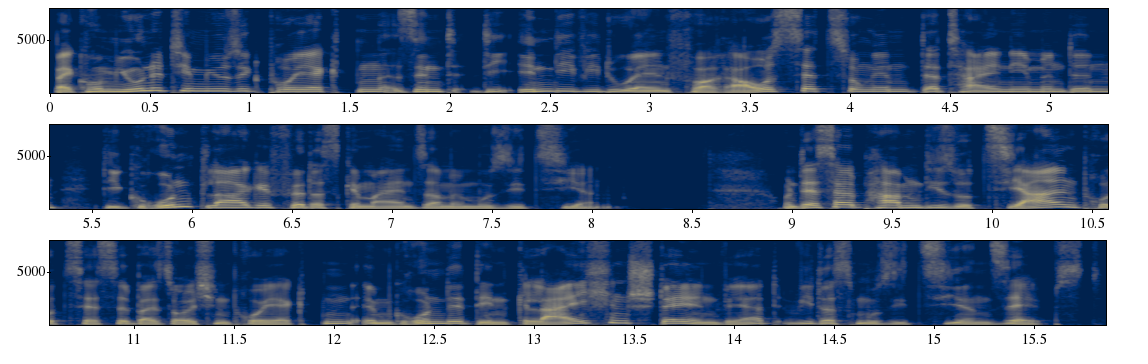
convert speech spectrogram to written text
Bei Community Music Projekten sind die individuellen Voraussetzungen der Teilnehmenden die Grundlage für das gemeinsame Musizieren. Und deshalb haben die sozialen Prozesse bei solchen Projekten im Grunde den gleichen Stellenwert wie das Musizieren selbst.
